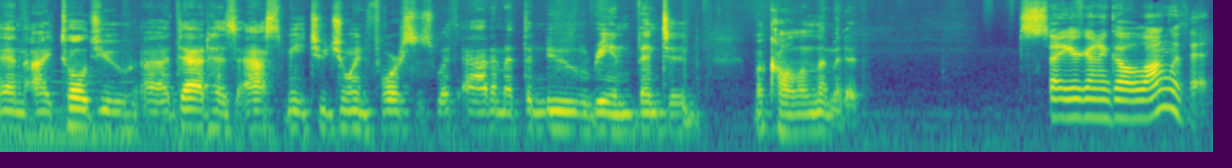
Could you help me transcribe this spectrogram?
And I told you, uh, Dad has asked me to join forces with Adam at the new reinvented McCall Unlimited. So you're gonna go along with it?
